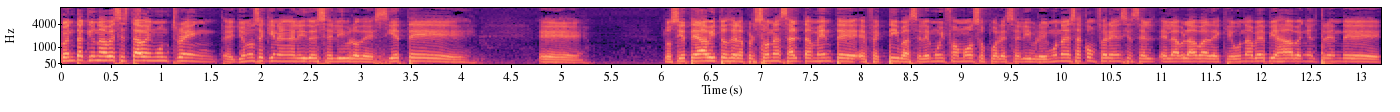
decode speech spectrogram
Cuenta que una vez estaba en un tren, eh, yo no sé quién ha leído ese libro de siete, eh, los siete hábitos de las personas altamente efectivas, él es muy famoso por ese libro. En una de esas conferencias él, hablaba de que una vez viajaba en el tren de,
